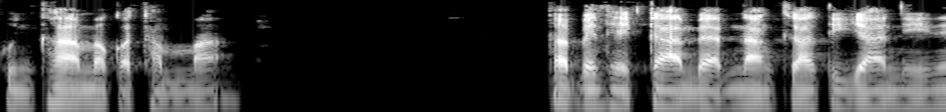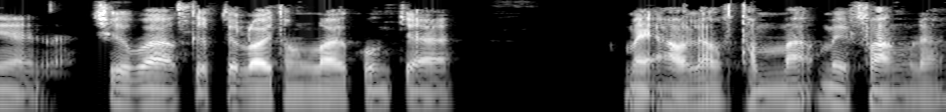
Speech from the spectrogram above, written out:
คุณค่ามากกว่าธรรมะ ถ้าเป็นเหตุการณ์แบบนางกาติยานีเนี่ย เชื่อว่าเกือบจะร้อยทั้งร้อยคงจะไม่เอาแล้วธรรมะไม่ฟังแล้ว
